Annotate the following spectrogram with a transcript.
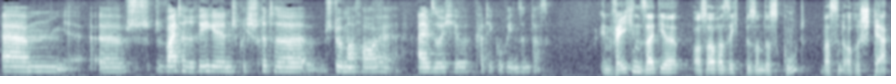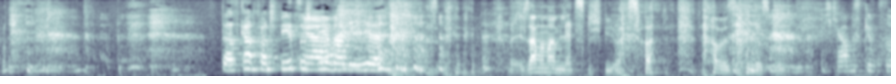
ähm, äh, weitere Regeln, sprich Schritte, Stürmerfaul, all solche Kategorien sind das. In welchen seid ihr aus eurer Sicht besonders gut? Was sind eure Stärken? Das kann von Spiel zu ja. Spiel variieren. Also, sagen wir mal im letzten Spiel, was war da besonders gut? Ich glaube, es gibt so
